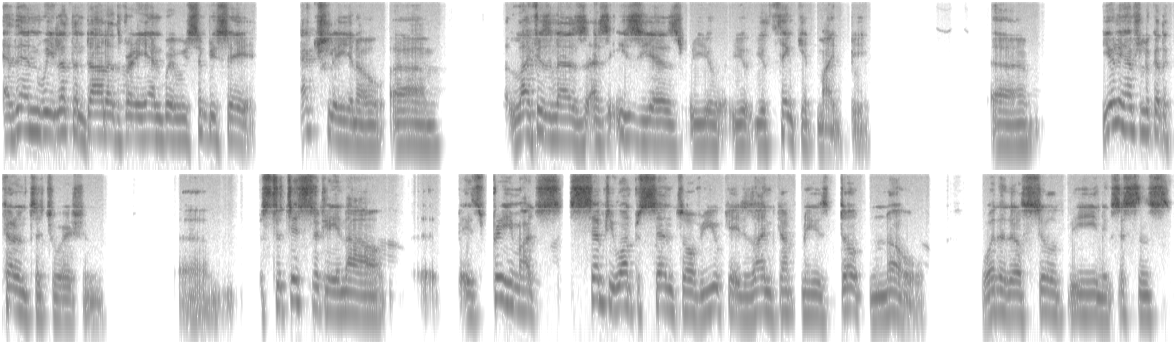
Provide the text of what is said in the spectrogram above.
And then we let them down at the very end where we simply say, actually, you know, um, life isn't as, as easy as you, you, you think it might be. Uh, you only have to look at the current situation. Um, statistically now, it's pretty much 71% of UK design companies don't know whether they'll still be in existence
